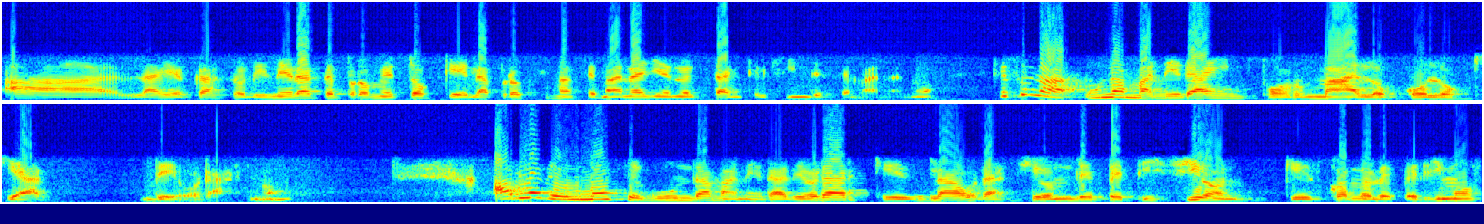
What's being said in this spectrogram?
a la gasolinera, te prometo que la próxima semana lleno el tanque el fin de semana, ¿no? Es una, una manera informal o coloquial de orar, ¿no? Habla de una segunda manera de orar, que es la oración de petición, que es cuando le pedimos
